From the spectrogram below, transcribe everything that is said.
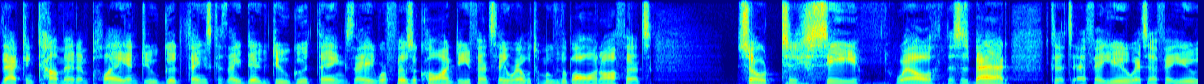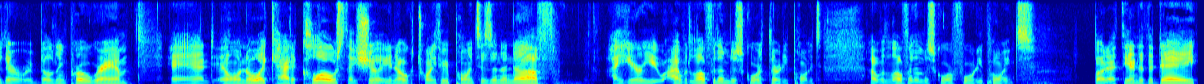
that can come in and play and do good things because they did do good things. They were physical on defense, they were able to move the ball on offense. So to see, well, this is bad it's FAU, it's FAU, they're a rebuilding program, and Illinois had it close. They should, you know, 23 points isn't enough. I hear you. I would love for them to score 30 points. I would love for them to score 40 points. But at the end of the day,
